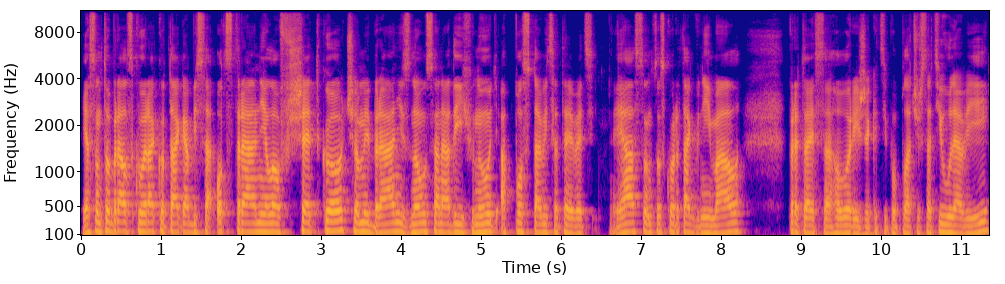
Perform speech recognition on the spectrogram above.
ja som to bral skôr ako tak, aby sa odstránilo všetko, čo mi bráni znovu sa nadýchnuť a postaviť sa tej veci. Ja som to skôr tak vnímal, preto aj sa hovorí, že keď si poplačeš, sa ti uľaví.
